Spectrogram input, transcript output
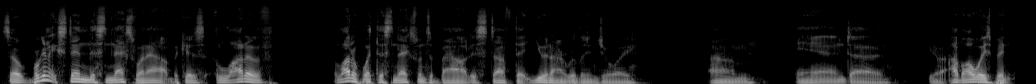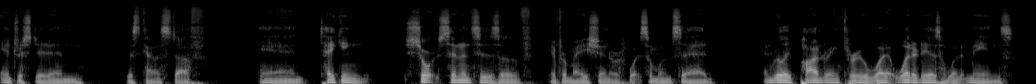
So we're gonna extend this next one out because a lot of a lot of what this next one's about is stuff that you and I really enjoy. Um and uh you know, I've always been interested in this kind of stuff and taking short sentences of information or what someone said and really pondering through what it, what it is and what it means.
